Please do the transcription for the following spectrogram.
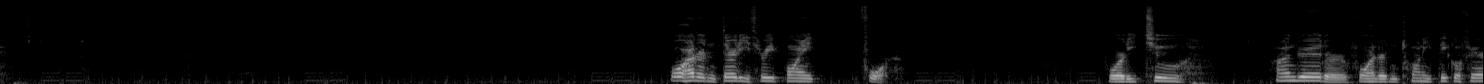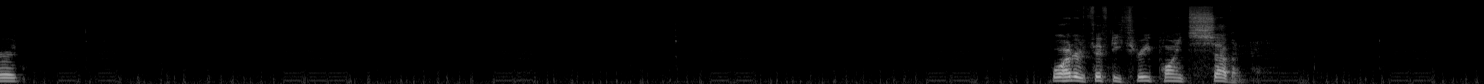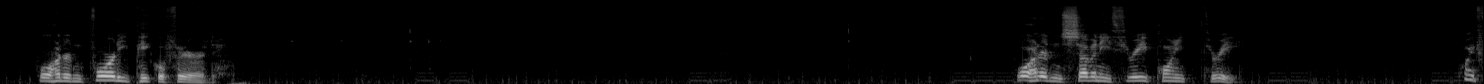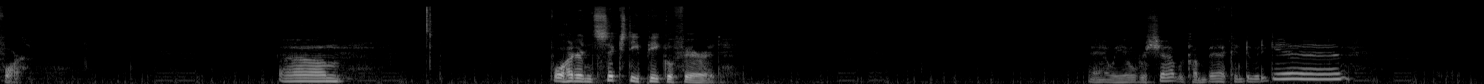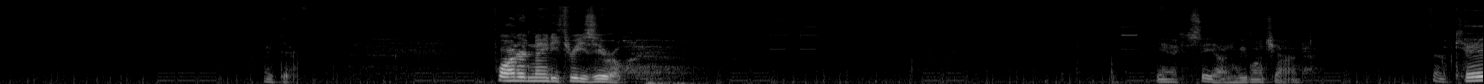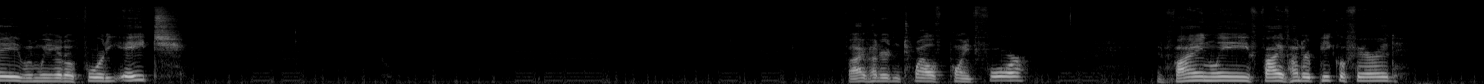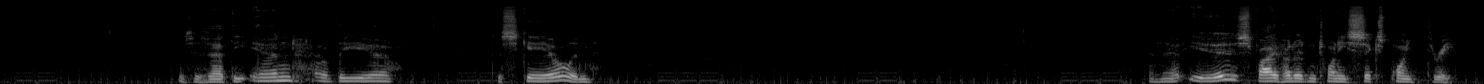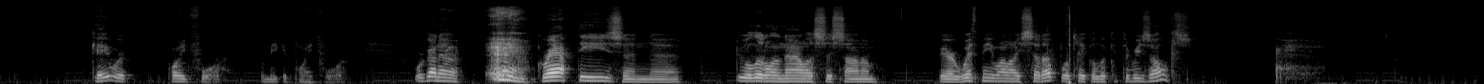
Four hundred and thirty-three point four. Forty-two hundred or four hundred and twenty picofarad. 453.7. 440 picofarad. Four hundred and seventy-three point three. Point four. Um, four hundred and sixty picofarad. Overshot. We'll come back and do it again. Right there. 493.0. Yeah, I can stay on. We want you on. Okay, when we go to 48, Five hundred and twelve point four, and finally five hundred picofarad. This is at the end of the uh, the scale, and and that is 526.3. Okay, we're 0.4. We'll make it 0.4. We're going to graph these and uh, do a little analysis on them. Bear with me while I set up. We'll take a look at the results.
